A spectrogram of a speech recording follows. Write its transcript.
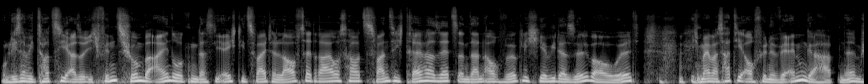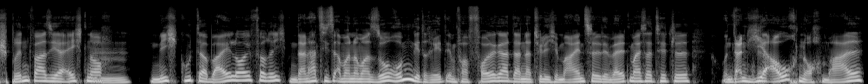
Und Lisa Vitozzi, also ich finde es schon beeindruckend, dass sie echt die zweite Laufzeit raushaut, 20 Treffer setzt und dann auch wirklich hier wieder Silber holt. Ich meine, was hat die auch für eine WM gehabt? Ne? Im Sprint war sie ja echt noch mhm nicht gut dabei läuferig. Und dann hat sie es aber nochmal so rumgedreht im Verfolger, dann natürlich im Einzel den Weltmeistertitel und dann hier ja. auch nochmal.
